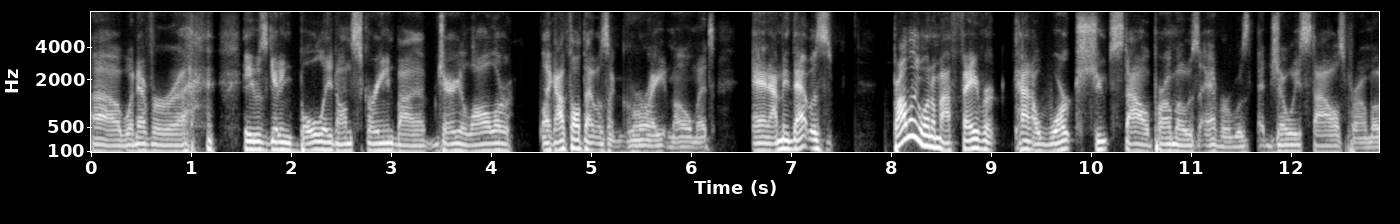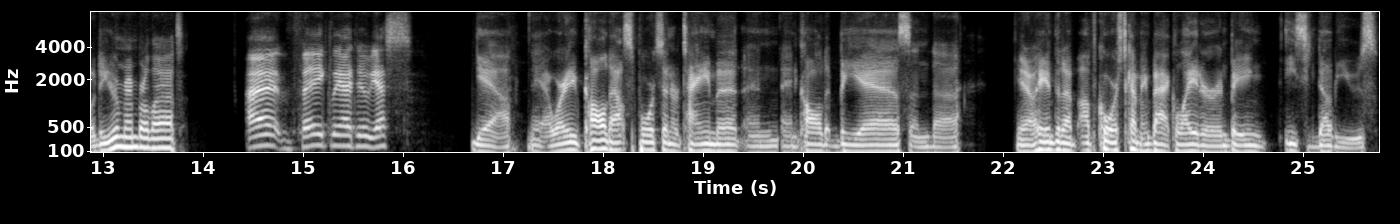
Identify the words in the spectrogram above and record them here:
Uh, whenever uh, he was getting bullied on screen by Jerry Lawler, like I thought that was a great moment. And I mean, that was probably one of my favorite kind of work shoot style promos ever was that Joey Styles promo. Do you remember that? I vaguely I do, yes. Yeah, yeah, where he called out sports entertainment and and called it BS and uh you know, he ended up of course coming back later and being ECW's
